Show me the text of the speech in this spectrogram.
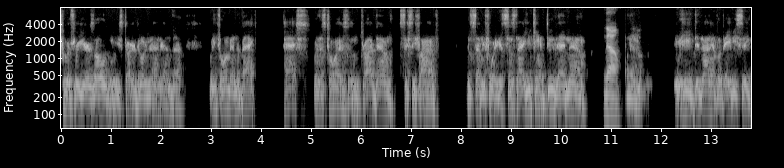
two or three years old when we started doing that, and uh, we throw him in the back hatch with his toys and drive down 65 and 74 to get Cincinnati. You can't do that now. No. Um, he did not have a baby seat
